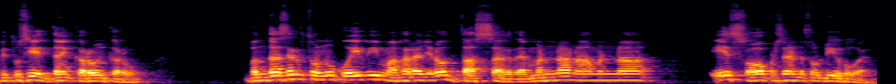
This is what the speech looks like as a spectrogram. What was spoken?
ਵੀ ਤੁਸੀਂ ਇਦਾਂ ਹੀ ਕਰੋ ਹੀ ਕਰੋ। ਬੰਦਾ ਸਿਰਫ ਤੁਹਾਨੂੰ ਕੋਈ ਵੀ ਮਾਹਰ ਹੈ ਜਿਹੜਾ ਉਹ ਦੱਸ ਸਕਦਾ ਮੰਨਣਾ, ਨਾ ਮੰਨਣਾ, ਇਹ 100% ਤੁਹਾਡੀ ਉਹ ਹੈ।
